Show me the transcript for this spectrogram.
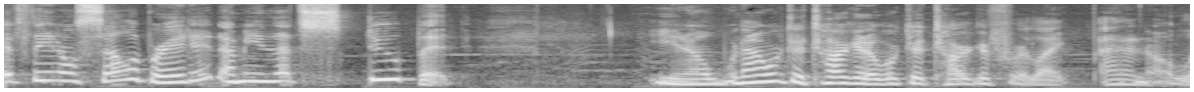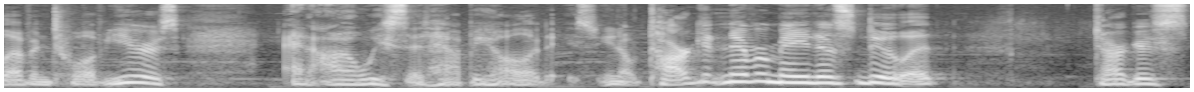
if they don't celebrate it. I mean, that's stupid. You know, when I worked at Target, I worked at Target for like, I don't know, 11, 12 years, and I always said happy holidays. You know, Target never made us do it. Target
